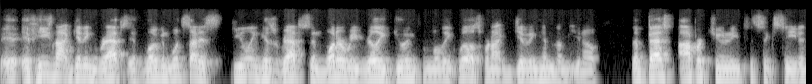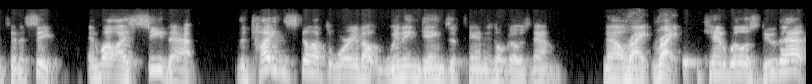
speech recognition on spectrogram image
if he's not getting reps, if Logan Woodside is stealing his reps, then what are we really doing for Malik Willis? We're not giving him the, you know, the best opportunity to succeed in Tennessee. And while I see that, the Titans still have to worry about winning games if Tannehill goes down. Now, right, right. Can Willis do that?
